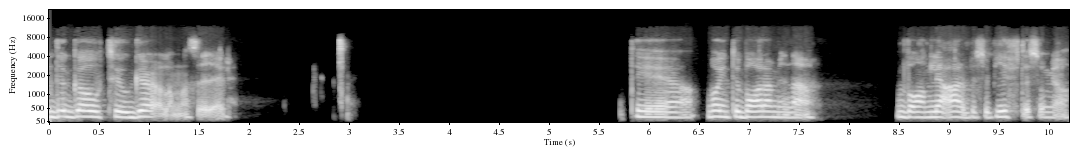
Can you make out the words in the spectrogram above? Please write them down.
the go-to girl om man säger. Det var inte bara mina vanliga arbetsuppgifter som jag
